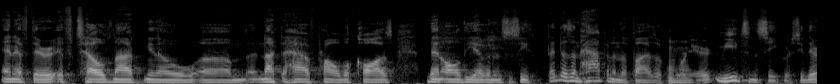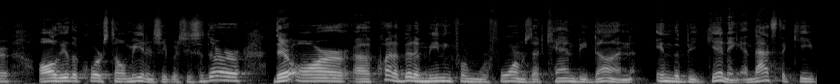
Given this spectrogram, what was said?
and if they're if it's held not you know um, not to have probable cause, then all the evidence is seized. That doesn't happen in the FISA court here. It meets in secrecy. There, all the other courts don't meet in secrecy. So there are there are uh, quite a bit of meaningful reforms that can be done in the beginning, and that's the key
